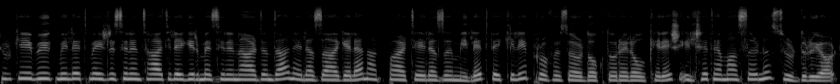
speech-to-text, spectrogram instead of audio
Türkiye Büyük Millet Meclisi'nin tatile girmesinin ardından Elazığ'a gelen AK Parti Elazığ Milletvekili Profesör Doktor Erol Keleş ilçe temaslarını sürdürüyor.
